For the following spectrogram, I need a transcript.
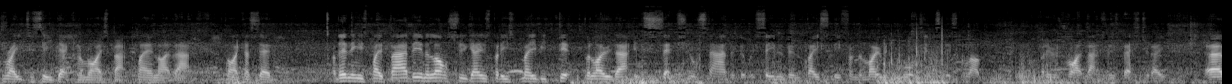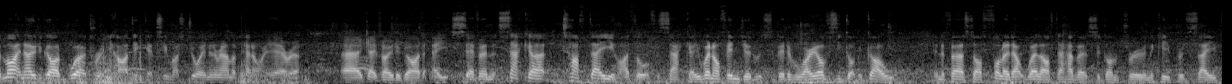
great to see Declan Rice back playing like that. Like I said, I don't think he's played badly in the last few games, but he's maybe dipped below that exceptional standard that we've seen of him basically from the moment he walked into this club. But he was right back to his best today. Uh, Martin Odegaard worked really hard, didn't get too much joy in around the penalty area. Uh, gave Odegaard a 7. Saka, tough day I thought for Saka. He went off injured, which is a bit of a worry. Obviously got the goal in the first half, followed up well after Havertz had gone through and the keeper had saved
